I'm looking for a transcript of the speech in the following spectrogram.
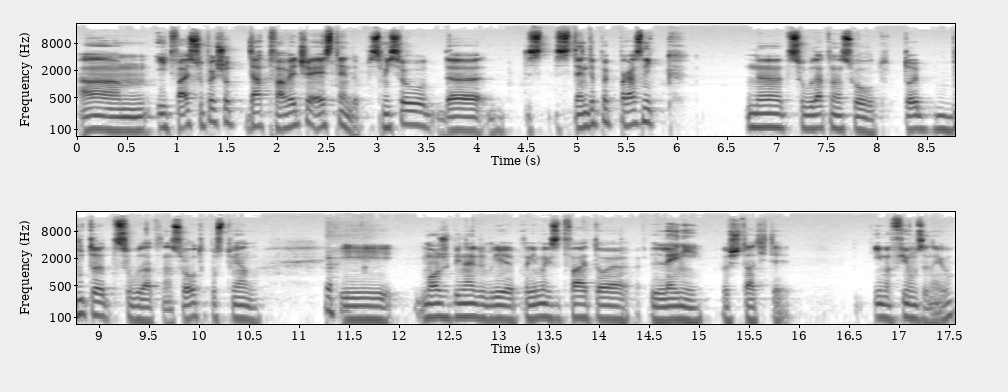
Ам, и това е супер, защото да, това вече е стендъп. В смисъл, да, стендъп е празник на свободата на словото. Той бута свободата на словото постоянно. И може би най-добрият пример за това е той Лени в Штатите. Има филм за него,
